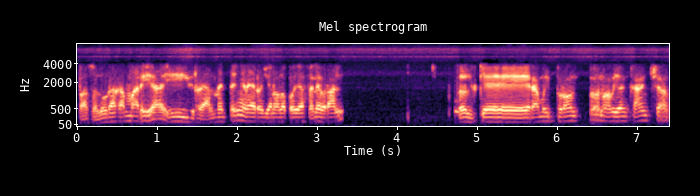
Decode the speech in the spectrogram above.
pasó el huracán María y realmente en enero ya no lo podía celebrar porque era muy pronto, no había en cancha.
